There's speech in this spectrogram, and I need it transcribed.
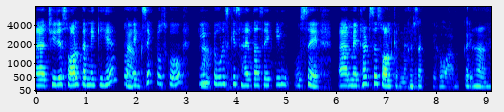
चीज़ें सॉल्व करने की है तो हाँ। एग्जैक्ट उसको किन हाँ। टूल्स की सहायता से किन उससे मेथड से सॉल्व करना कर है सकते हो आप करेक्ट हाँ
